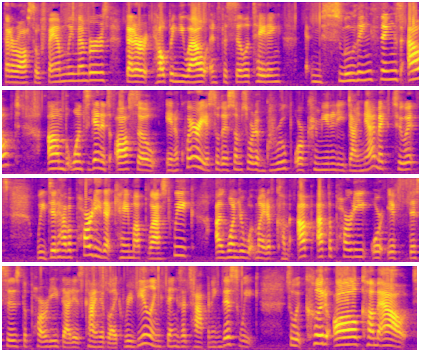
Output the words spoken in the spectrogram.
that are also family members that are helping you out and facilitating and smoothing things out. Um, but once again, it's also in Aquarius, so there's some sort of group or community dynamic to it. We did have a party that came up last week I wonder what might have come up at the party or if this is the party that is kind of like revealing things that's happening this week. So it could all come out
